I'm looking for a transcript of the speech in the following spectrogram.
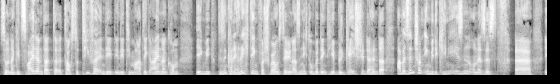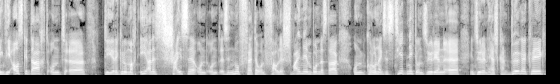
so, und dann geht's weiter und da, tauchst du tiefer in die, in die Thematik ein, dann kommen irgendwie, das sind keine richtigen Verschwörungstheorien, also nicht unbedingt hier Bill Gates steht dahinter, aber es sind schon irgendwie die Chinesen und es ist, äh, irgendwie ausgedacht und, äh, die Regierung macht eh alles scheiße und, und es sind nur fette und faule Schweine im Bundestag und Corona existiert nicht und Syrien, äh, in Syrien herrscht kein Bürgerkrieg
